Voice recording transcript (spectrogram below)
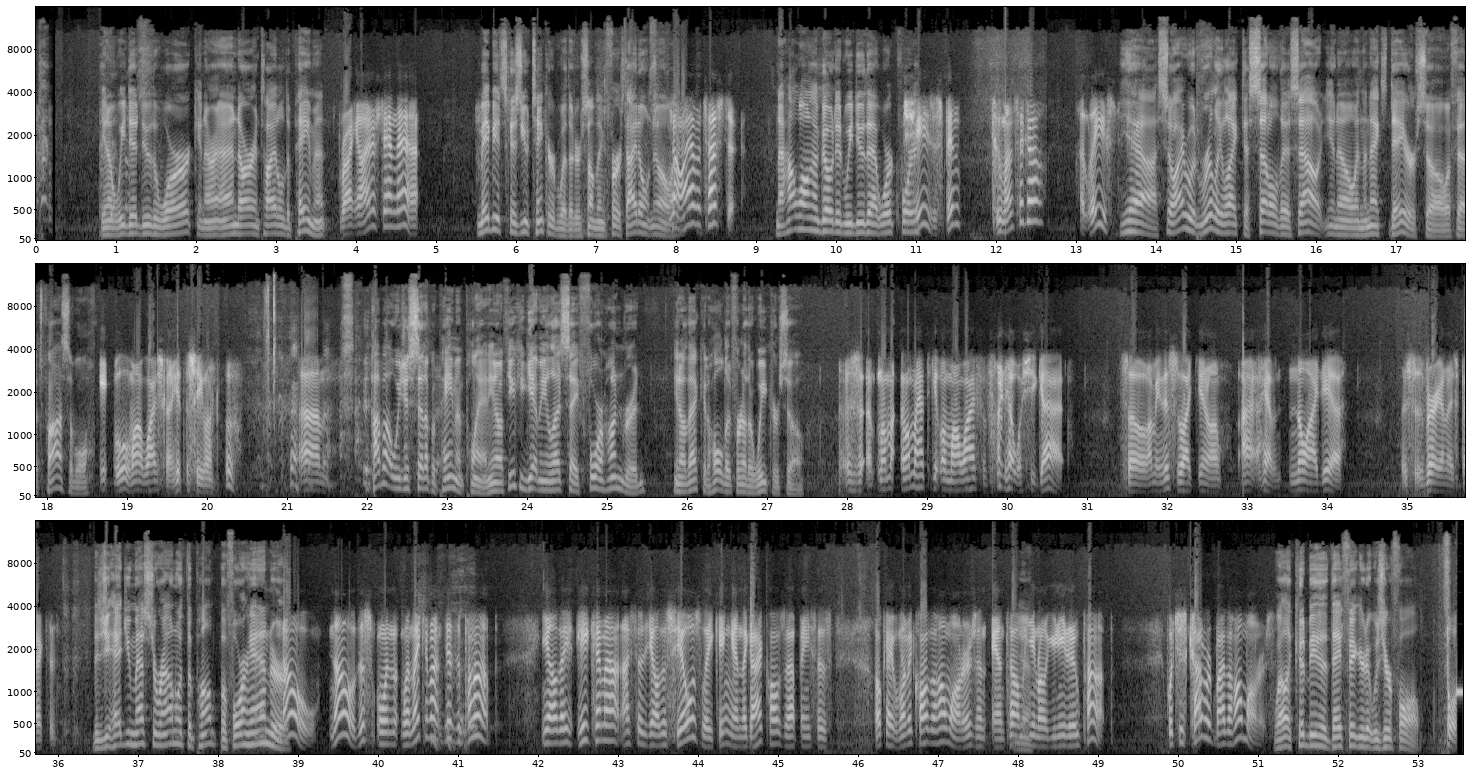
You know, we did do the work and are, and are entitled to payment. right? I understand that. Maybe it's because you tinkered with it or something first. I don't know. No, I haven't touched it. Now, how long ago did we do that work for you? Jeez, it's been two months ago, at least. Yeah, so I would really like to settle this out, you know, in the next day or so, if that's possible. Oh, my wife's going to hit the ceiling. Ooh. Um, How about we just set up a payment plan? You know, if you could get me, let's say, 400, you know, that could hold it for another week or so. I'm, I'm going to have to get with my wife and find out what she got. So, I mean, this is like, you know, I have no idea. This is very unexpected. Did you had you messed around with the pump beforehand, or No, no. This when when they came out and did the pump, you know, they he came out and I said, you know, the seal is leaking, and the guy calls up and he says, okay, well, let me call the homeowners and and tell Yeah. them, you know, you need a new pump, which is covered by the homeowners. Well, it could be that they figured it was your fault.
